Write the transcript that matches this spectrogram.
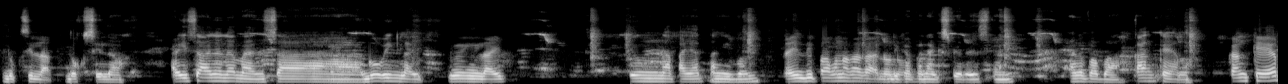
Duxilak. dok sila. Ay sa ano naman, sa going light, Going light. yung napayat ng ibon. Ay, hindi pa ako nakakaano. Hindi no? ka pa na-experience nun. Ano pa ba? Cancer. Kanker.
